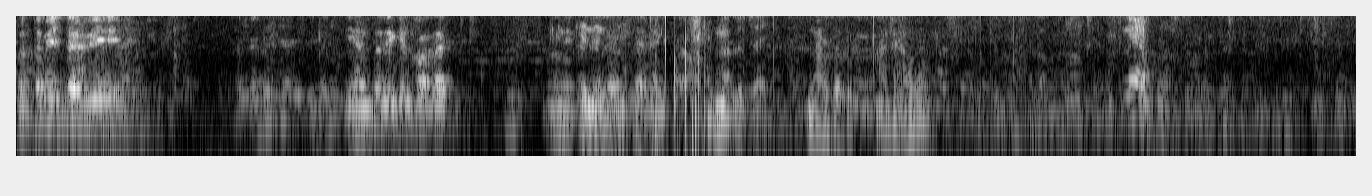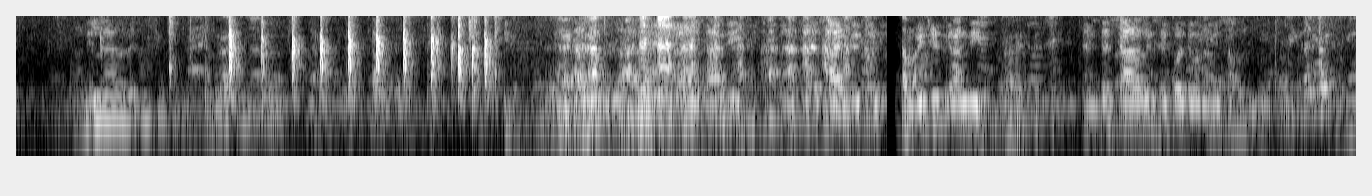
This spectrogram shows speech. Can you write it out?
प्रथमेश दळवी यांचं देखील स्वागत. नितीन दळवी साहेब यांचं. चालूच आहे. नाही चालू. हा काय हो अनिल नाही आलं रे? गांधी. त्यांच्या शाळेत पेपर देऊन- अभिजित गांधी त्यांच्या शाळेने पेपर देऊन आम्ही स्वागत करतो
